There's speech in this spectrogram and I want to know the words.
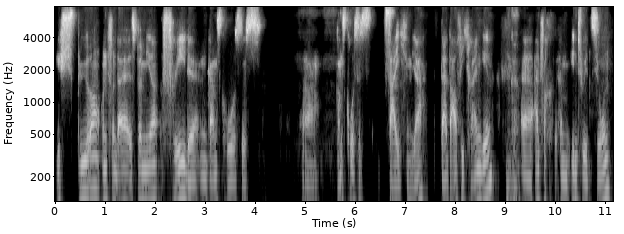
ich spüre und von daher ist bei mir Friede ein ganz großes, äh, ganz großes Zeichen. Ja, da darf ich reingehen. Okay. Äh, einfach ähm, Intuition.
